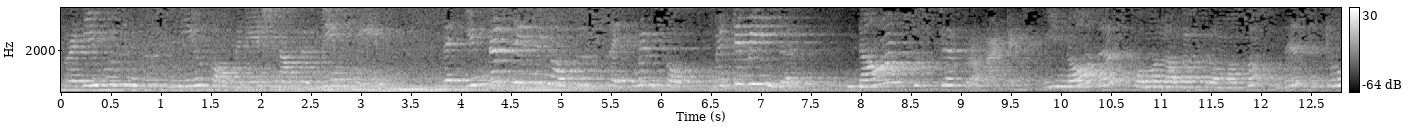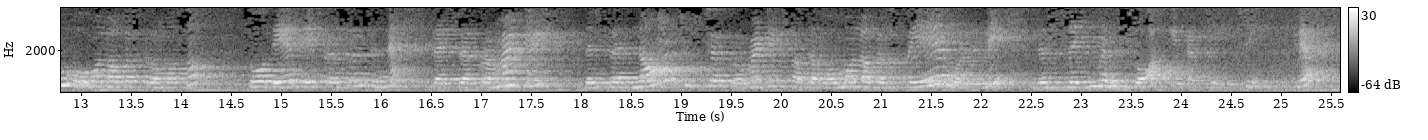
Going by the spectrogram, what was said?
producing this new combination of the genes means of the segments of between the non-sister chromatids. We know this homologous chromosomes. These two homologous chromosomes. So there they presence in a that's a chromatids that's a non-sister chromatids of the homologous pair only the segments are interchanging clear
